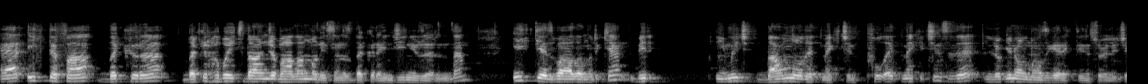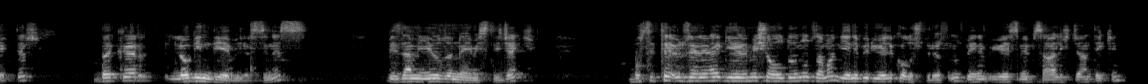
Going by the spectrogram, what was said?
Eğer ilk defa Docker'a, Docker Hub'a hiç daha önce bağlanmadıysanız Docker Engine üzerinden ilk kez bağlanırken bir image download etmek için, pull etmek için size login olmanız gerektiğini söyleyecektir. Docker login diyebilirsiniz. Bizden bir username isteyecek. Bu site üzerine girmiş olduğunuz zaman yeni bir üyelik oluşturuyorsunuz. Benim üye ismim Salih Can Tekin.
